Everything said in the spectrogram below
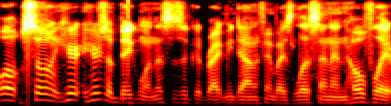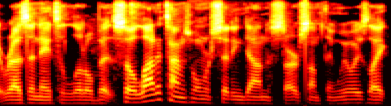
Well, so here here's a big one. This is a good write me down if anybody's listening, and hopefully it resonates a little bit. So a lot of times when we're sitting down to start something, we always like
